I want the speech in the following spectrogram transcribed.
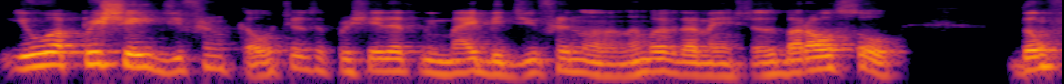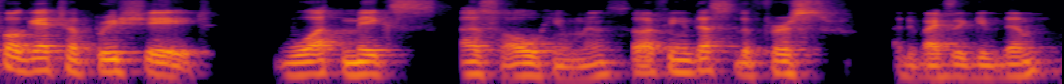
You appreciate different cultures, appreciate that we might be different on a number of dimensions, but also don't forget to appreciate what makes us all human. So I think that's the first advice I give them.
